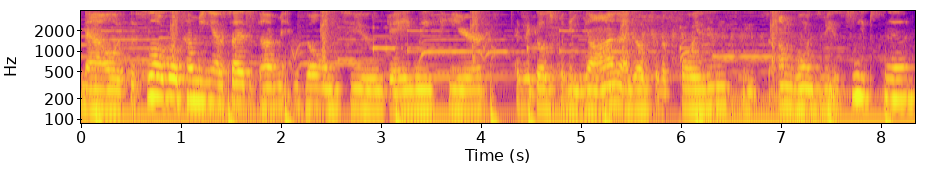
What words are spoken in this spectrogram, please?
Now with the Slowbro coming in, I decided to come go into Bayleef here. As it goes for the Yawn, I go for the Poison since I'm going to be asleep soon.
